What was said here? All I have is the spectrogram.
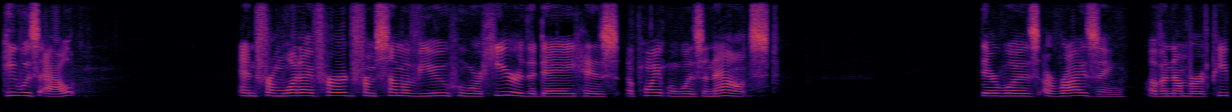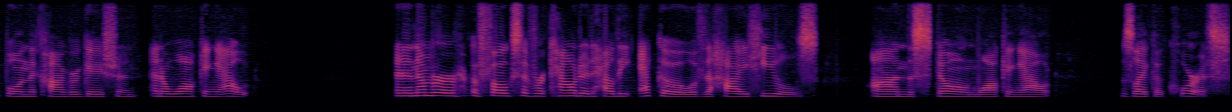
He was out. And from what I've heard from some of you who were here the day his appointment was announced, there was a rising of a number of people in the congregation and a walking out. And a number of folks have recounted how the echo of the high heels on the stone walking out. Was like a chorus.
